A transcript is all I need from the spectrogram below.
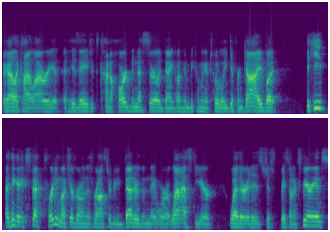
a guy like Kyle Lowry at, at his age, it's kind of hard to necessarily bank on him becoming a totally different guy. But the Heat, I think, expect pretty much everyone on this roster to be better than they were last year whether it is just based on experience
